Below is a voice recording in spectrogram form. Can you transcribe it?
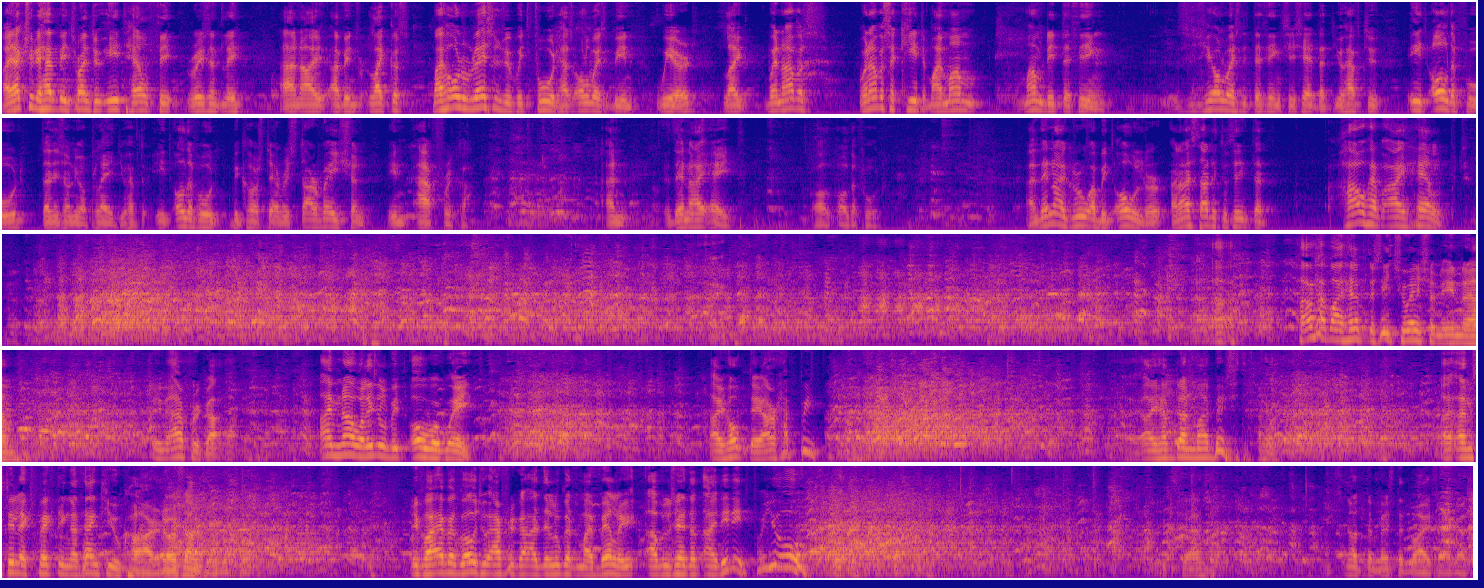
I actually have been trying to eat healthy recently, and I, I've been like, cause my whole relationship with food has always been weird. Like when I was when I was a kid, my mom mom did the thing. She always did the thing. She said that you have to eat all the food that is on your plate. You have to eat all the food because there is starvation in Africa. and then I ate all, all the food. And then I grew a bit older, and I started to think that how have I helped? Uh, how have I helped the situation in, um, in Africa? I'm now a little bit overweight. I hope they are happy. I, I have done my best. I, am still expecting a thank you card or something. If I ever go to Africa and they look at my belly, I will say that I did it for you. it's, uh, it's not the best advice I got.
